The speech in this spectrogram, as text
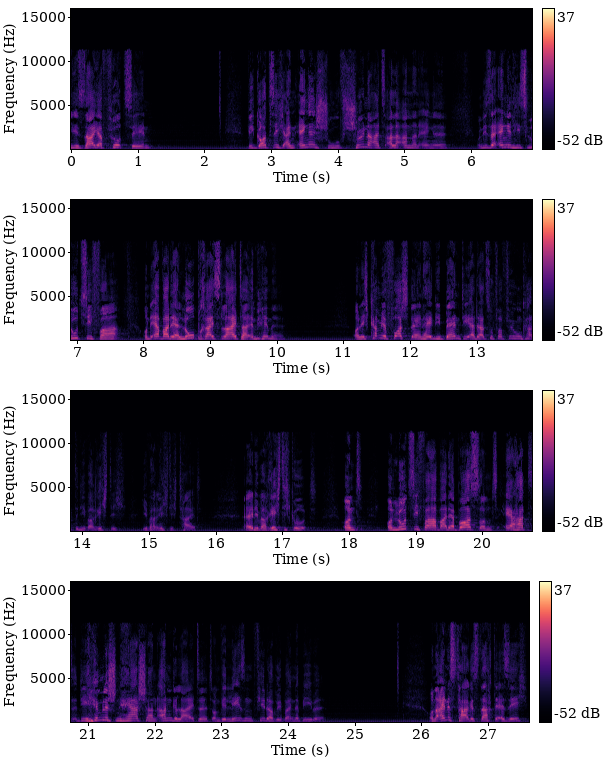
Jesaja 14, wie Gott sich einen Engel schuf, schöner als alle anderen Engel. Und dieser Engel hieß Luzifer und er war der Lobpreisleiter im Himmel. Und ich kann mir vorstellen, hey, die Band, die er da zur Verfügung hatte, die war richtig, die war richtig tight. Hey, die war richtig gut. Und und Luzifer war der Boss und er hat die himmlischen Herrscher angeleitet und wir lesen viel darüber in der Bibel. Und eines Tages dachte er sich,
